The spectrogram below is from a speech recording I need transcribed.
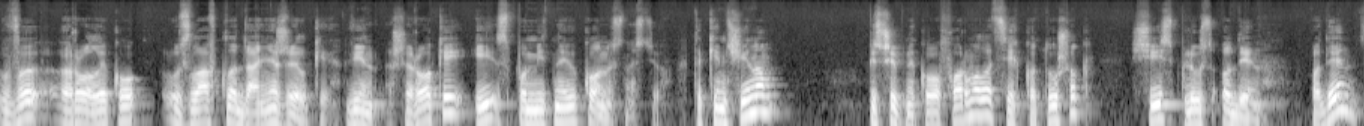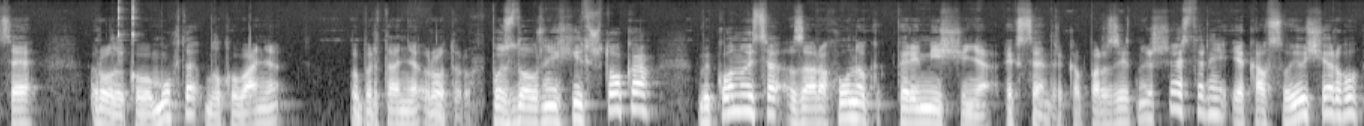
в ролику узла вкладання жилки. Він широкий і з помітною конусністю. Таким чином, підшипникова формула цих котушок 6 плюс 1. 1 – це роликова муфта блокування обертання ротору. Поздовжній хід штока виконується за рахунок переміщення ексцентрика паразитної шестерні, яка в свою чергу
